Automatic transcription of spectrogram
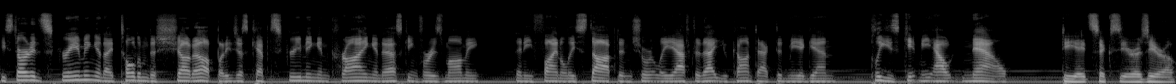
He started screaming and I told him to shut up, but he just kept screaming and crying and asking for his mommy. Then he finally stopped, and shortly after that, you contacted me again. Please get me out now. D8600.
